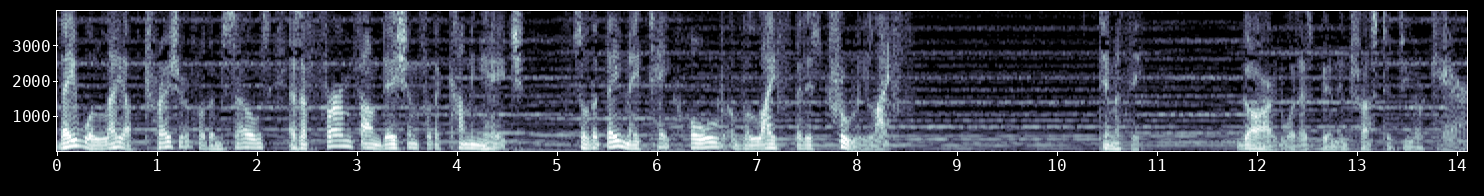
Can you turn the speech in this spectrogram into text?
they will lay up treasure for themselves as a firm foundation for the coming age, so that they may take hold of the life that is truly life. Timothy, guard what has been entrusted to your care.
